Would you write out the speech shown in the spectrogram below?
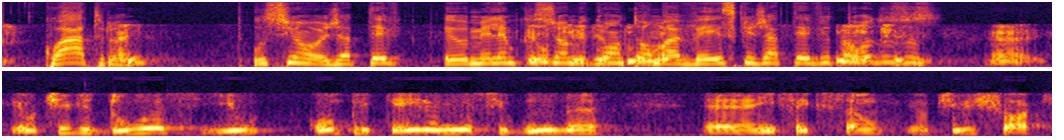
Quatro? Hein? O senhor já teve. Eu me lembro que eu o senhor me contou duas. uma vez que já teve Não, todos tive, os. É, eu tive duas e eu compliquei na minha segunda é, infecção, eu tive choque.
